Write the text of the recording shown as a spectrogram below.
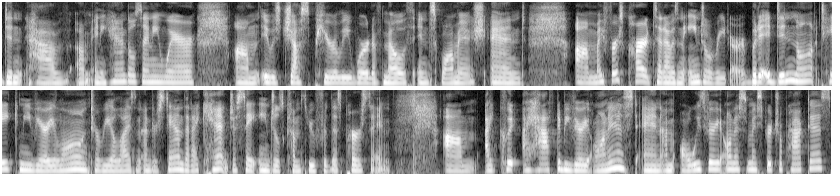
didn't have um, any handles anywhere. Um, it was just purely word of mouth in Squamish. And um, my first card said I was an angel reader, but it did not not take me very long to realize and understand that I can't just say angels come through for this person. Um, I could, I have to be very honest, and I'm always very honest in my spiritual practice.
